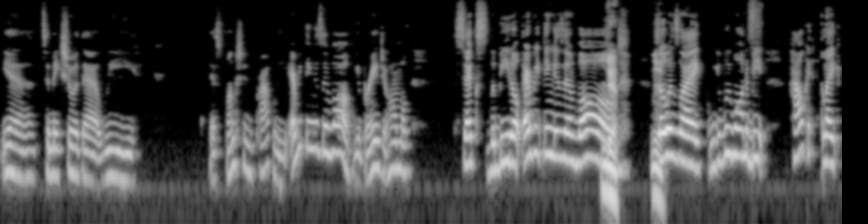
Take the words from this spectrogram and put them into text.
yeah to make sure that we just function properly everything is involved your brain your hormones sex libido everything is involved Yeah. Yeah. so it's like we, we want to be how can like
